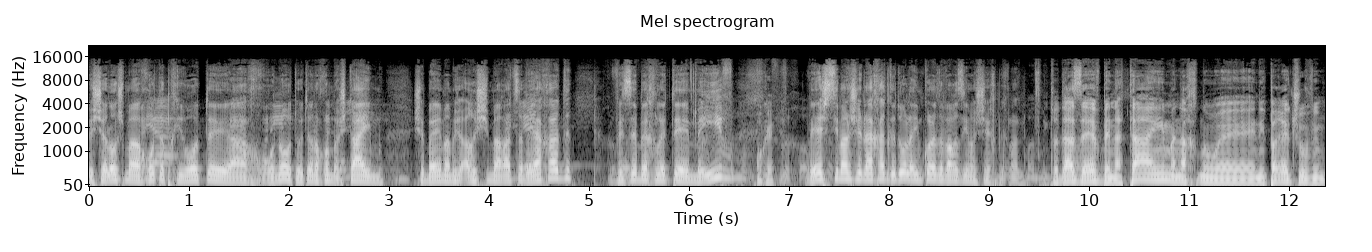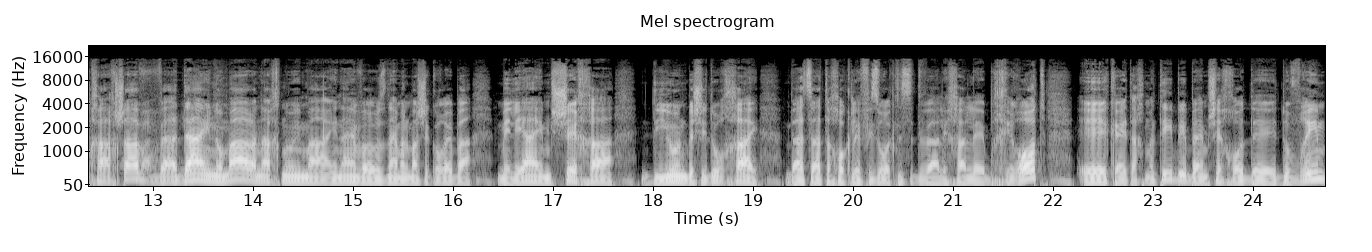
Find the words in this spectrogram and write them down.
בשלוש מערכות הבחירות אה, האחרונות, או יותר נכון בשתיים שבהם הרשימה רצה ביחד, וזה בהחלט uh, מעיב. אוקיי. ויש סימן שאלה אחד גדול, האם כל הדבר הזה יימשך בכלל. תודה, זאב. בינתיים אנחנו uh, ניפרד שוב ממך עכשיו, ועדיין נאמר, אנחנו עם העיניים והאוזניים על מה שקורה במליאה, המשך הדיון בשידור חי בהצעת החוק לפיזור הכנסת וההליכה לבחירות. כעת אחמד טיבי, בהמשך עוד דוברים.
